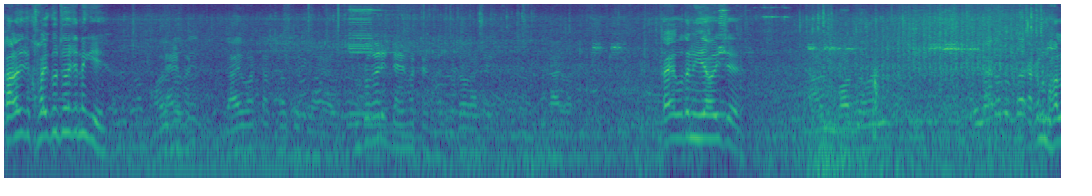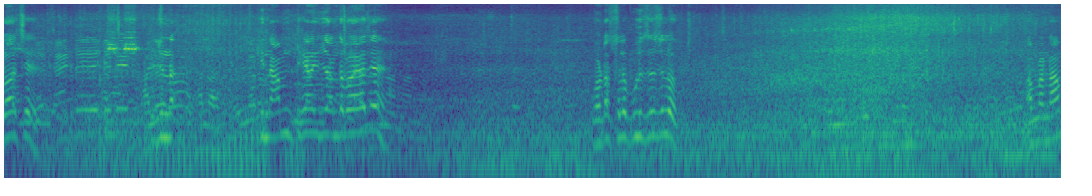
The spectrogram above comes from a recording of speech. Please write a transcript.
কারও কিছু ক্ষয়ক্ষতি হয়েছে নাকি? তাকে কোথায় নিয়ে যাওয়া হয়েছে? এখন ভালো আছে? ভালো কি নাম ঠিকানা কিছু জানতে পারা গেছে? ঘটনাস্থলে পুলিশ এসেছিল? আপনার নাম?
